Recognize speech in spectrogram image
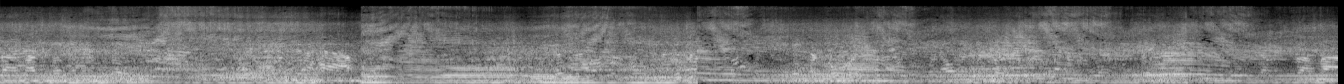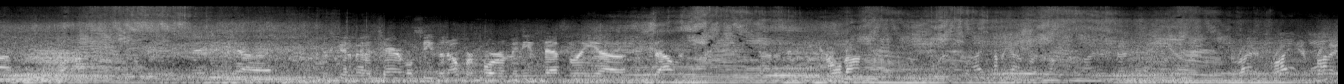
you not to make any mistakes. Inch and a. Uh, uh, this could have been a terrible season opener for him, and he's definitely salvaged. hold on. Coming up with the rider's right in front of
